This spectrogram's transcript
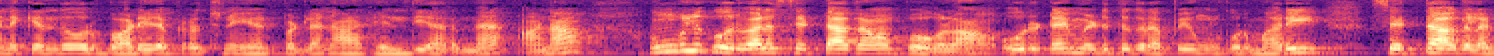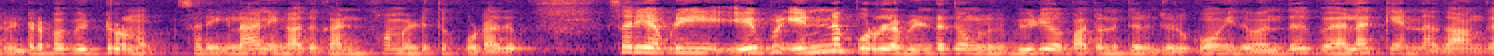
எனக்கு எந்த ஒரு பாடியில் பிரச்சனையும் ஏற்படல. நான் ஹெல்த்தியாக இருந்தேன். ஆனால் உங்களுக்கு ஒரு வேளை செட் ஆகாமல் போகலாம். ஒரு டைம் எடுத்துக்கிறப்ப உங்களுக்கு ஒரு மாதிரி செட் ஆகலை அப்படின்றப்ப விட்டுறணும். சரிங்களா? நீங்கள் அது கன்ஃபார்ம் எடுத்துக்கூடாது சரி அப்படி எப்படி என்ன பொருள் அப்படின்றது உங்களுக்கு வீடியோ பார்த்தோன்னே தெரிஞ்சிருக்கும். இது வந்து விளக்கெண்ணெய் தாங்க.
